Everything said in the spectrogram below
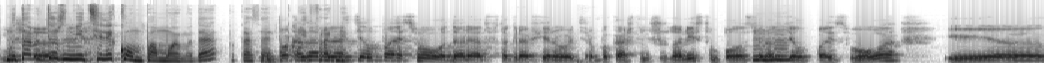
Ну, там что... тоже не целиком, по-моему, да, показали? Ну, показали раздел по СВО, дали отфотографировать РБКшным журналистам полностью угу. раздел по СВО, и э,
